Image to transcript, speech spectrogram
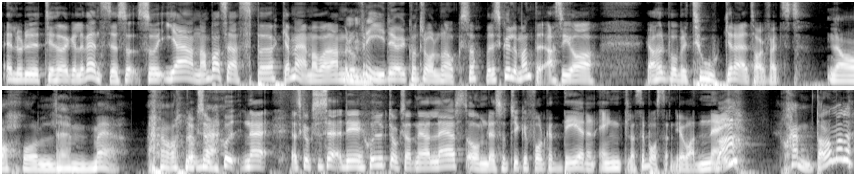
eller du är till höger eller vänster, så, så hjärnan bara så här spökar med. Man bara, ja, men Mm. då vrider jag ju kontrollen också. Men det skulle man inte. Alltså jag, jag höll på att bli tokig där ett tag faktiskt. Jag håller med. Jag också med. sjukt, nej, jag ska också säga, det är sjukt också att när jag läst om det så tycker folk att det är den enklaste bossen. Jag bara, nej. Va? Skämtar de eller?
